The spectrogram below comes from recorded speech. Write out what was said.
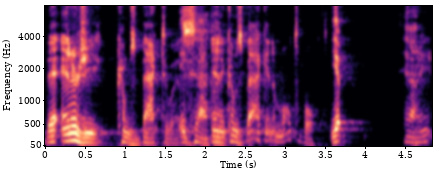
that energy comes back to us. Exactly. And it comes back in a multiple, yep, yeah, right?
